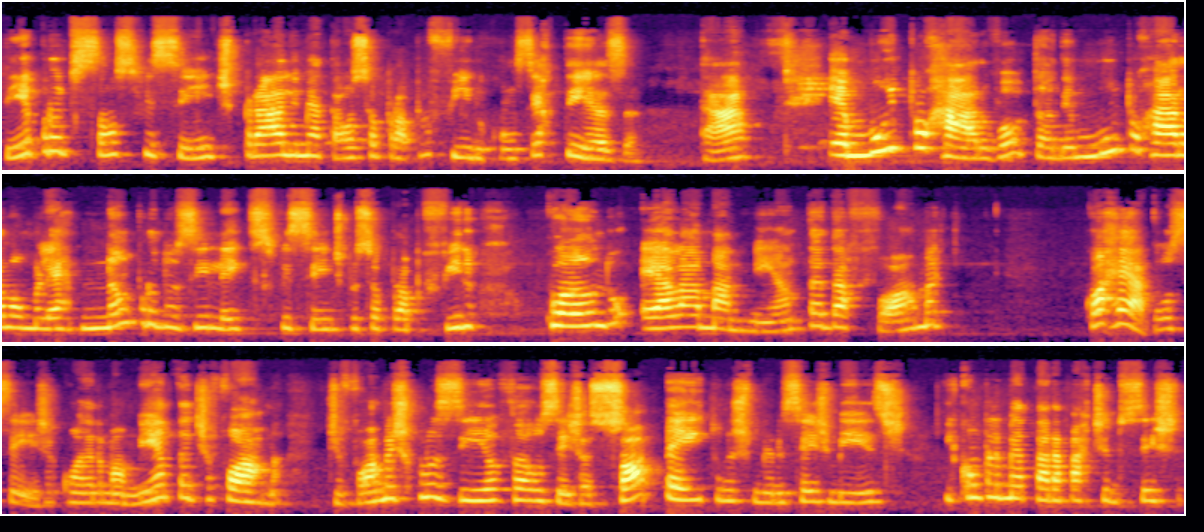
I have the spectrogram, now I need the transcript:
ter produção suficiente para alimentar o seu próprio filho, com certeza tá? É muito raro, voltando, é muito raro uma mulher não produzir leite suficiente para o seu próprio filho quando ela amamenta da forma correta, ou seja, quando ela amamenta de forma de forma exclusiva, ou seja, só peito nos primeiros seis meses e complementar a partir do sexto,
